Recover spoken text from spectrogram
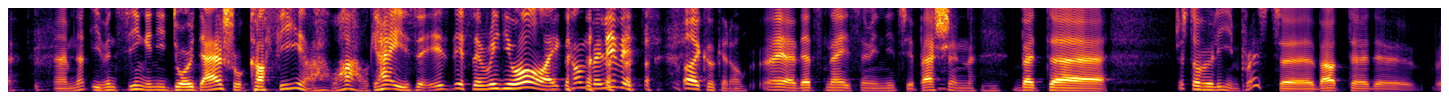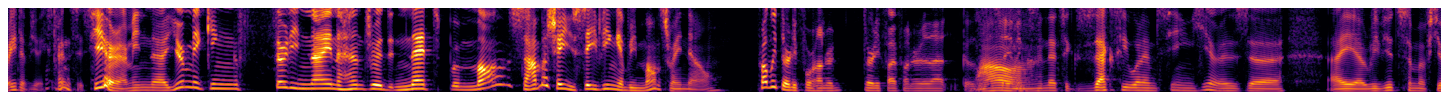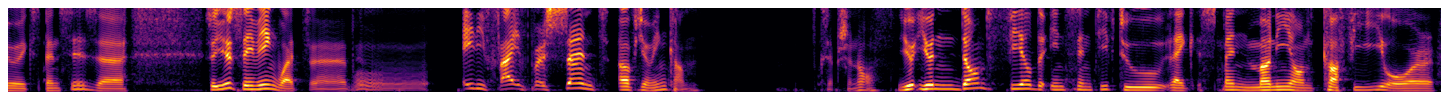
I'm not even seeing any DoorDash or coffee. Oh, wow, guys, is this a renewal? I can't believe it. well, I cook at home. Yeah, that's nice. I mean, it's your passion. Mhm. But uh, just overly impressed uh, about uh, the rate of your expenses here. I mean, uh, you're making 3,900 net per month. So how much are you saving every month right now? Probably 3,400, 3,500 of that goes in Wow, savings. and that's exactly what I'm seeing here. Is uh, I uh, reviewed some of your expenses. Uh, so you're saving what? Uh, 85% of your income. Exceptional. You you don't feel the incentive to like spend money on coffee or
